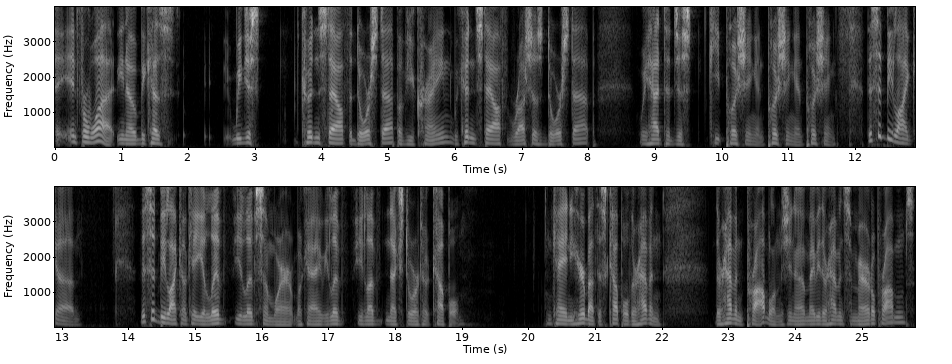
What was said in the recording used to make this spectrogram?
and for what, you know, because we just couldn't stay off the doorstep of Ukraine. We couldn't stay off Russia's doorstep. We had to just keep pushing and pushing and pushing. This would be like. Uh, this would be like okay, you live you live somewhere, okay, you live you live next door to a couple, okay, and you hear about this couple, they're having they're having problems, you know, maybe they're having some marital problems,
